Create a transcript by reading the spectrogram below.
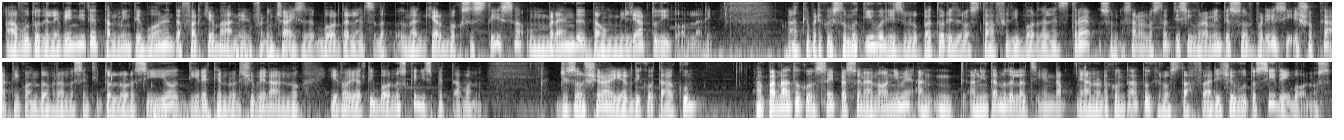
Ha avuto delle vendite talmente buone da far chiamare il franchise Borderlands da, da Gearbox stessa un brand da un miliardo di dollari. Anche per questo motivo gli sviluppatori dello staff di Borderlands 3 son, saranno stati sicuramente sorpresi e scioccati quando avranno sentito il loro CEO dire che non riceveranno i royalty bonus che gli spettavano. Jason Schreier di Kotaku ha parlato con sei persone anonime all'interno dell'azienda e hanno raccontato che lo staff ha ricevuto sì dei bonus,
